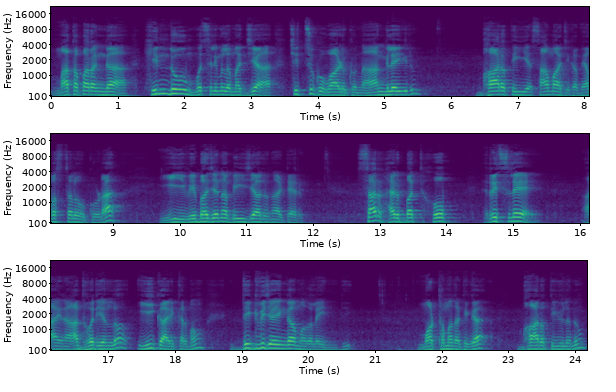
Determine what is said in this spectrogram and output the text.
మతపరంగా హిందూ ముస్లింల మధ్య చిచ్చుకు వాడుకున్న ఆంగ్లేయులు భారతీయ సామాజిక వ్యవస్థలో కూడా ఈ విభజన బీజాలు నాటారు. సర్ హెర్బర్ట్ హోప్ రిస్లే ఆయన ఆధ్వర్యంలో ఈ కార్యక్రమం దిగ్విజయంగా మొదలైంది. మొట్టమొదటిగా భారతీయులను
